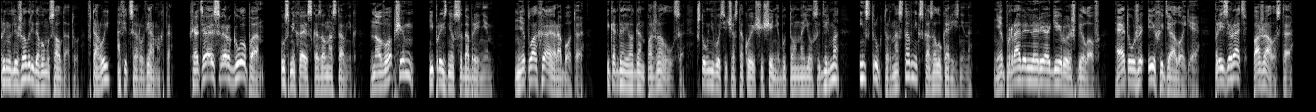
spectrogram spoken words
принадлежал рядовому солдату, второй — офицеру вермахта. «Хотя и сверхглупо», — усмехаясь, сказал наставник. «Но в общем...» — и произнес с одобрением. «Неплохая работа. И когда Иоганн пожаловался, что у него сейчас такое ощущение, будто он наелся дерьма, инструктор-наставник сказал укоризненно. «Неправильно реагируешь, Белов. Это уже их идеология. Презирать — пожалуйста,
